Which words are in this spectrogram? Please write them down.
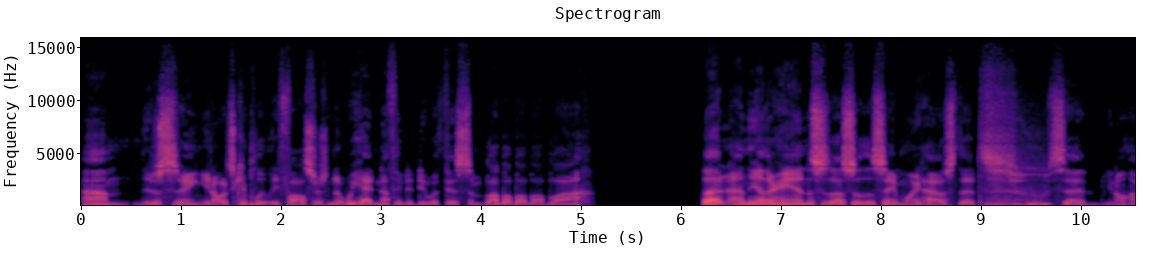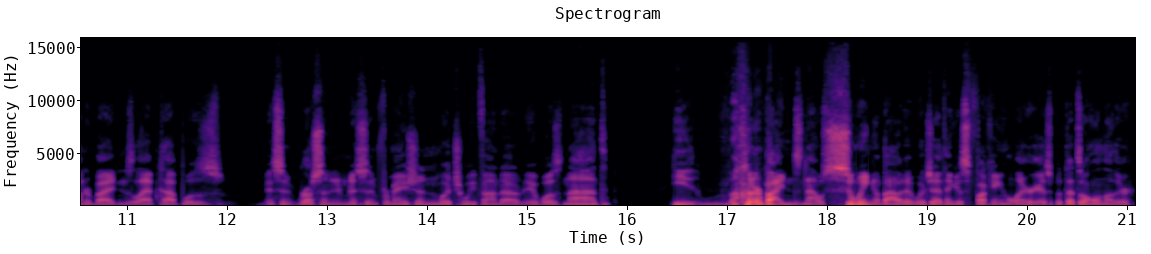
Um, they're just saying, you know, it's completely false. There's no, we had nothing to do with this, and blah blah blah blah blah. But on the other hand, this is also the same White House that said, you know, Hunter Biden's laptop was mis- Russian misinformation, which we found out it was not. He Hunter Biden's now suing about it, which I think is fucking hilarious. But that's a whole nother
